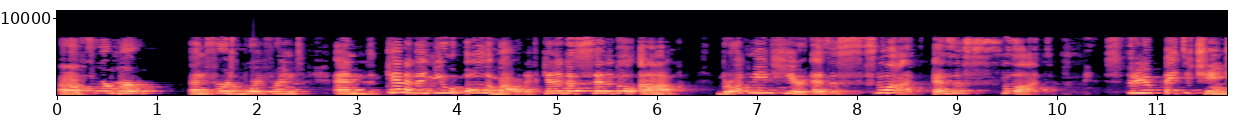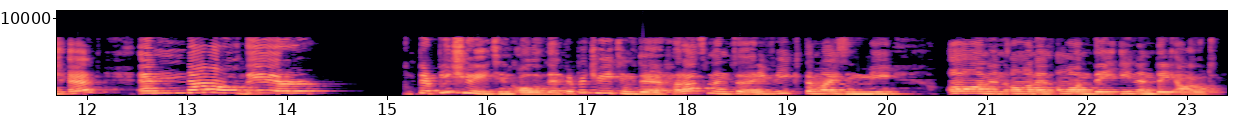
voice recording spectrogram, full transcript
uh, former and first boyfriend. And Canada knew all about it. Canada set it all up, brought me in here as a slut, as a slut, through a petty change ad, and now they're perpetuating all of that, perpetuating the harassment, uh, victimizing me on and on and on, day in and day out.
